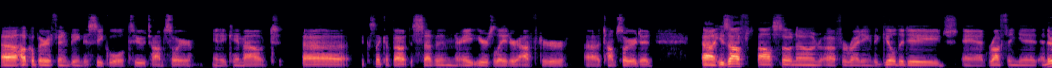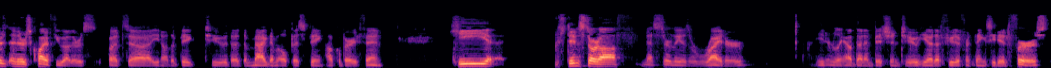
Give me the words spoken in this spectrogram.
Uh, Huckleberry Finn being the sequel to Tom Sawyer, and it came out uh, looks like about seven or eight years later after uh, Tom Sawyer did. Uh, he's off, also known uh, for writing The Gilded Age and Roughing It, and there's and there's quite a few others, but uh, you know the big two, the the magnum opus being Huckleberry Finn. He didn't start off necessarily as a writer. He didn't really have that ambition to. He had a few different things he did first.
